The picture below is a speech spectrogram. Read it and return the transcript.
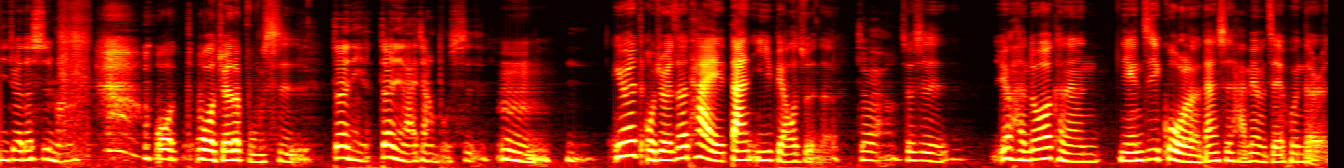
你觉得是吗？我我觉得不是。对你对你来讲不是。嗯，嗯，因为我觉得这太单一标准了，对啊，就是有很多可能年纪过了，但是还没有结婚的人，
